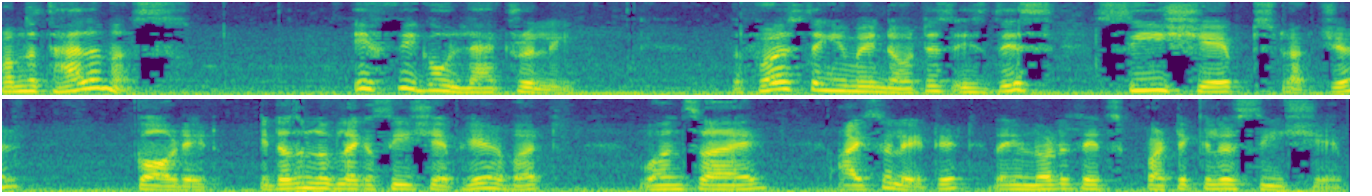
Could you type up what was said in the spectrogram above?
From the thalamus, if we go laterally, the first thing you may notice is this C-shaped structure caudate. It doesn't look like a C shape here, but once I isolate it, then you'll notice it's particular C shape.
